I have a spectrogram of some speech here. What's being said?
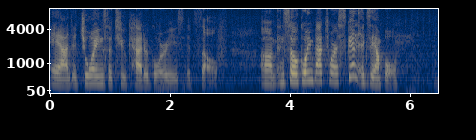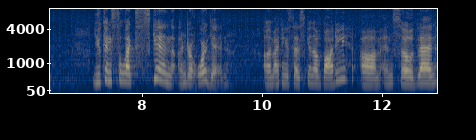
AND. It joins the two categories itself. Um, and so going back to our skin example, you can select skin under organ. Um, I think it says skin of body. Um, and so then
